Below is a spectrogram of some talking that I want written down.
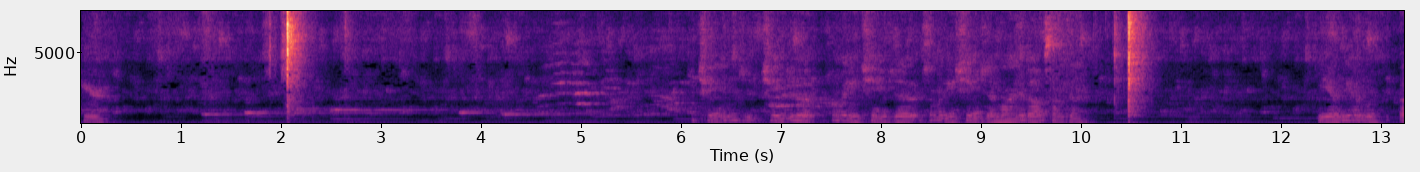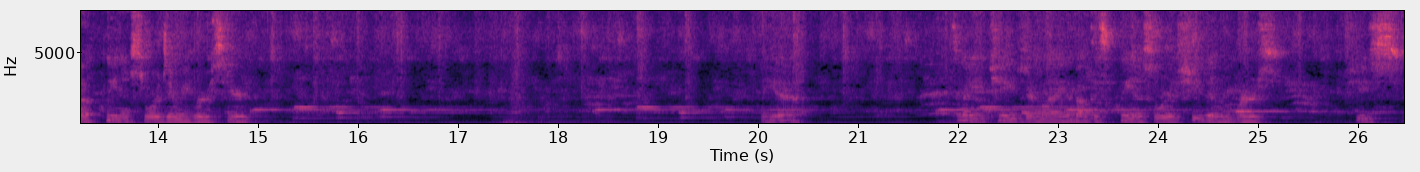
here. Change it, change it up. Somebody change up. Somebody change their mind about something. Yeah, we have a, a Queen of Swords in reverse here. Yeah. Somebody changed their mind about this Queen of Swords. She's in reverse. She's,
